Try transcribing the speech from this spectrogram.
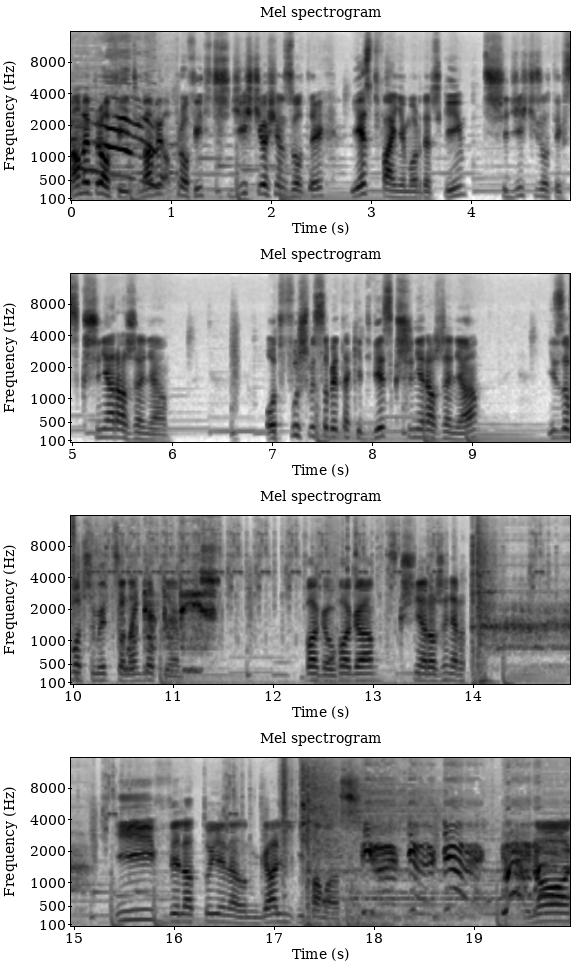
Mamy profit, mamy profit 38 zł. Jest fajnie, mordeczki. 30 zł, skrzynia rażenia. Otwórzmy sobie takie dwie skrzynie rażenia i zobaczymy, co nam dropnie. Uwaga, uwaga, skrzynia rażenia. I wylatuje nam Gali i Famas. No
